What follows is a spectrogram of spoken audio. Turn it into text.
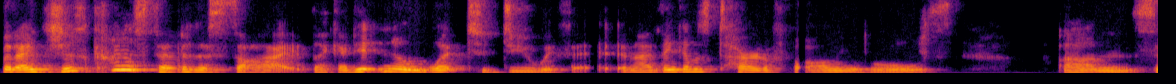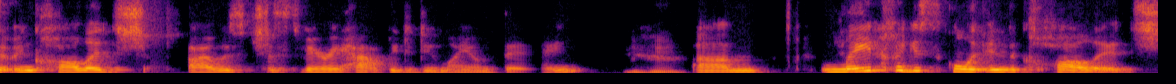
But I just kind of set it aside. Like I didn't know what to do with it. And I think I was tired of following rules. Um, so in college, I was just very happy to do my own thing. Mm-hmm. Um, late high school and into college,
